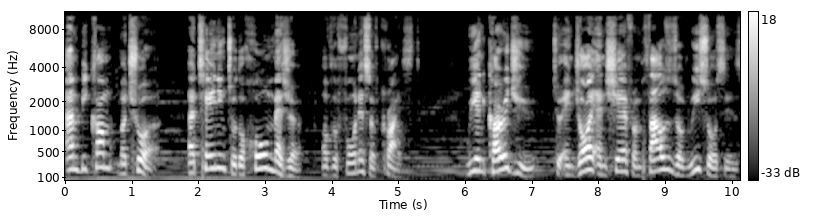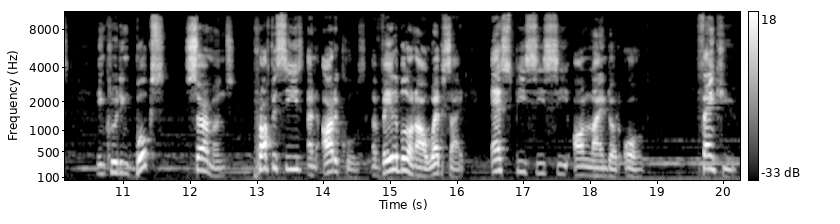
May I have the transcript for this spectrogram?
and become mature, attaining to the whole measure of the fullness of Christ. We encourage you to enjoy and share from thousands of resources, including books, sermons, prophecies, and articles available on our website, spcconline.org. Thank you,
